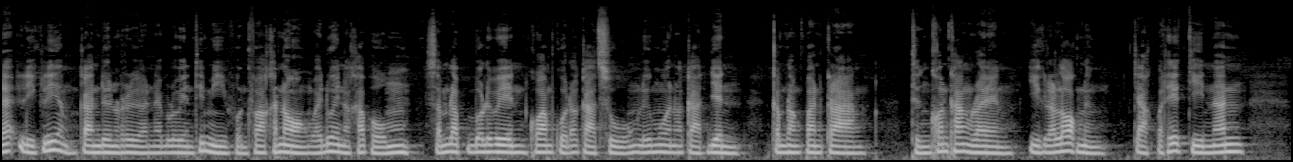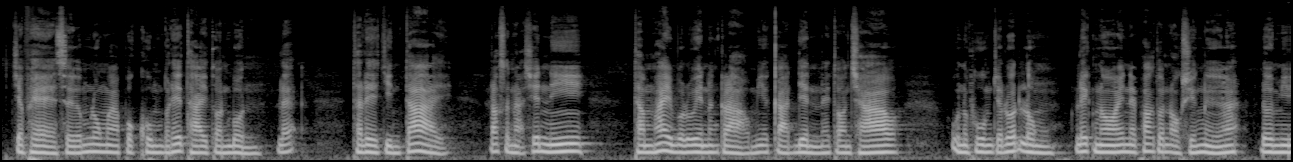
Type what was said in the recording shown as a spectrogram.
และหลีกเลี่ยงการเดินเรือในบริเวณที่มีฝนฟ้าขนองไว้ด้วยนะครับผมสำหรับบริเวณความกดอากาศสูง หรือมวลอากาศเย็นกำลังปานกลาง ถึงค่อนข้างแรง อีกระลอกหนึ่ง จากประเทศจีนนั้น จะแผ่เสริมลงมาปกคลุมประเทศไทยตอนบน และทะเลจีนใต้ ลักษณะเช่นนี้ทำให้บริเวณดังกล่าวมีอากาศเย็นในตอนเช้า อุณหภูมิจะลดลงเล็กน้อยในภาคตะวันออกเฉียงเหนือ โดยมี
